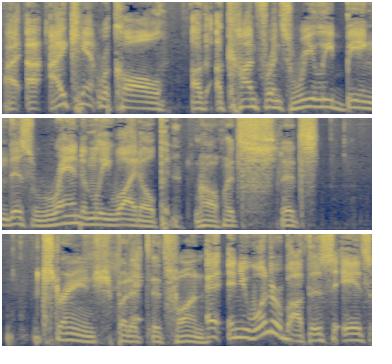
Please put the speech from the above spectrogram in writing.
I I, I can't recall. A, a conference really being this randomly wide open. no, it's it's strange, but it, it's fun. And, and you wonder about this. It's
